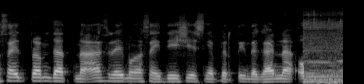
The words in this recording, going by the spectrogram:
aside from that naa sila mga side dishes nga perting daghana. O-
